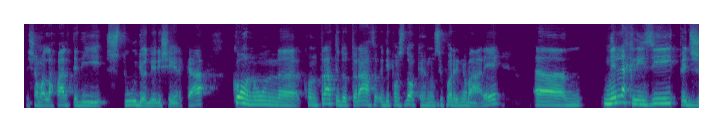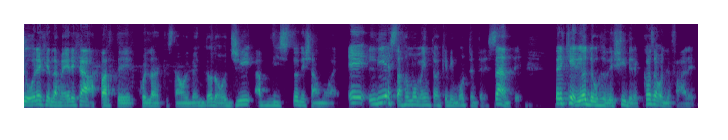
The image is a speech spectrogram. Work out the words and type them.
diciamo, alla parte di studio e di ricerca, con un eh, contratto di dottorato e di postdoc che non si può rinnovare, ehm, nella crisi peggiore che l'America, a parte quella che stiamo vivendo ad oggi, ha visto, diciamo, e lì è stato un momento anche lì molto interessante, perché lì ho dovuto decidere cosa voglio fare.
